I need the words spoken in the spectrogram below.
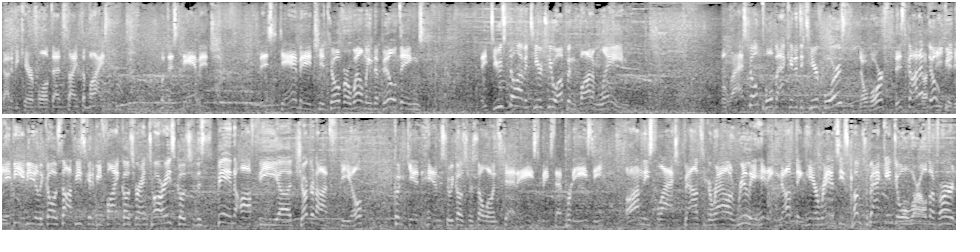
Gotta be careful of that side device. But this damage, this damage, it's overwhelming the buildings. They do still have a tier 2 up in bottom lane. The lasso pull back into the tier 4s. No more. This got him. No, BKB. BKB immediately goes off. He's going to be fine. Goes for Antares. Goes for the spin off the uh, Juggernaut steal. Couldn't get him, so he goes for solo instead. Ace makes that pretty easy. Omni Slash bouncing around, really hitting nothing here. Ramzes comes back into a world of hurt.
